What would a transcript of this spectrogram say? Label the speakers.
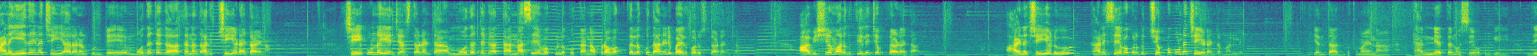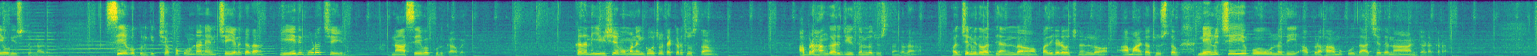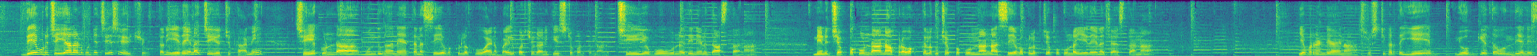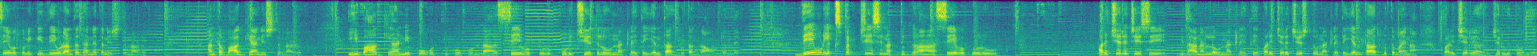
Speaker 1: ఆయన ఏదైనా చేయాలని అనుకుంటే మొదటగా తనంత అది చేయడట ఆయన. చేయకుండా ఏం చేస్తాడంట? మొదటగా తన సేవకులకు తన ప్రవక్తలకు దానిని బయలుపరుస్తాడంట. ఆ విషయం వాళ్ళకు తెలియచెప్తాడట. ఆయన చేయడు కానీ సేవకులకు చెప్పకుండా చేయడంట మళ్ళీ. ఎంత అద్భుతమైన ధన్యతను సేవకునికి దేవుడు ఇస్తున్నాడు. సేవకునికి చెప్పకుండా నేను చేయను కదా? ఏది కూడా చేయను నా సేవకుడు కాబట్టి. కదండి ఈ విషయం మనం ఇంకో చోట ఎక్కడ చూస్తాం? అబ్రహాం గారి జీవితంలో చూస్తాం కదా? పద్దెనిమిదవ అధ్యాయంలో పదిహేడవ వచనంలో ఆ మాట చూస్తాం. నేను చేయబో ఉన్నది అబ్రహాముకు దాచదనా అంటాడు అక్కడ. దేవుడు చేయాలనుకుంటే చేసేయచ్చు. తను ఏదైనా చేయొచ్చు కానీ చేయకుండా ముందుగానే తన సేవకులకు ఆయన బయలుపరచడానికి ఇష్టపడుతున్నాడు. చేయబోవున్నది నేను దాస్తానా? నేను చెప్పకుండా నా ప్రవక్తలకు చెప్పకుండా నా సేవకులకు చెప్పకుండా ఏదైనా చేస్తానా? ఎవరండి ఆయన? సృష్టికర్త ఏ యోగ్యత ఉంది అని సేవకునికి దేవుడు అంత ధన్యతనిస్తున్నాడు? అంత భాగ్యాన్ని ఇస్తున్నాడు? ఈ భాగ్యాన్ని పోగొట్టుకోకుండా సేవకుడు కుడి చేతిలో ఉన్నట్లయితే ఎంత అద్భుతంగా ఉంటుంది? దేవుడు ఎక్స్పెక్ట్ చేసినట్టుగా సేవకుడు పరిచర్య చేసే విధానంలో ఉన్నట్లయితే పరిచర్య చేస్తున్నట్లయితే ఎంత అద్భుతమైన పరిచర్య జరుగుతుంది.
